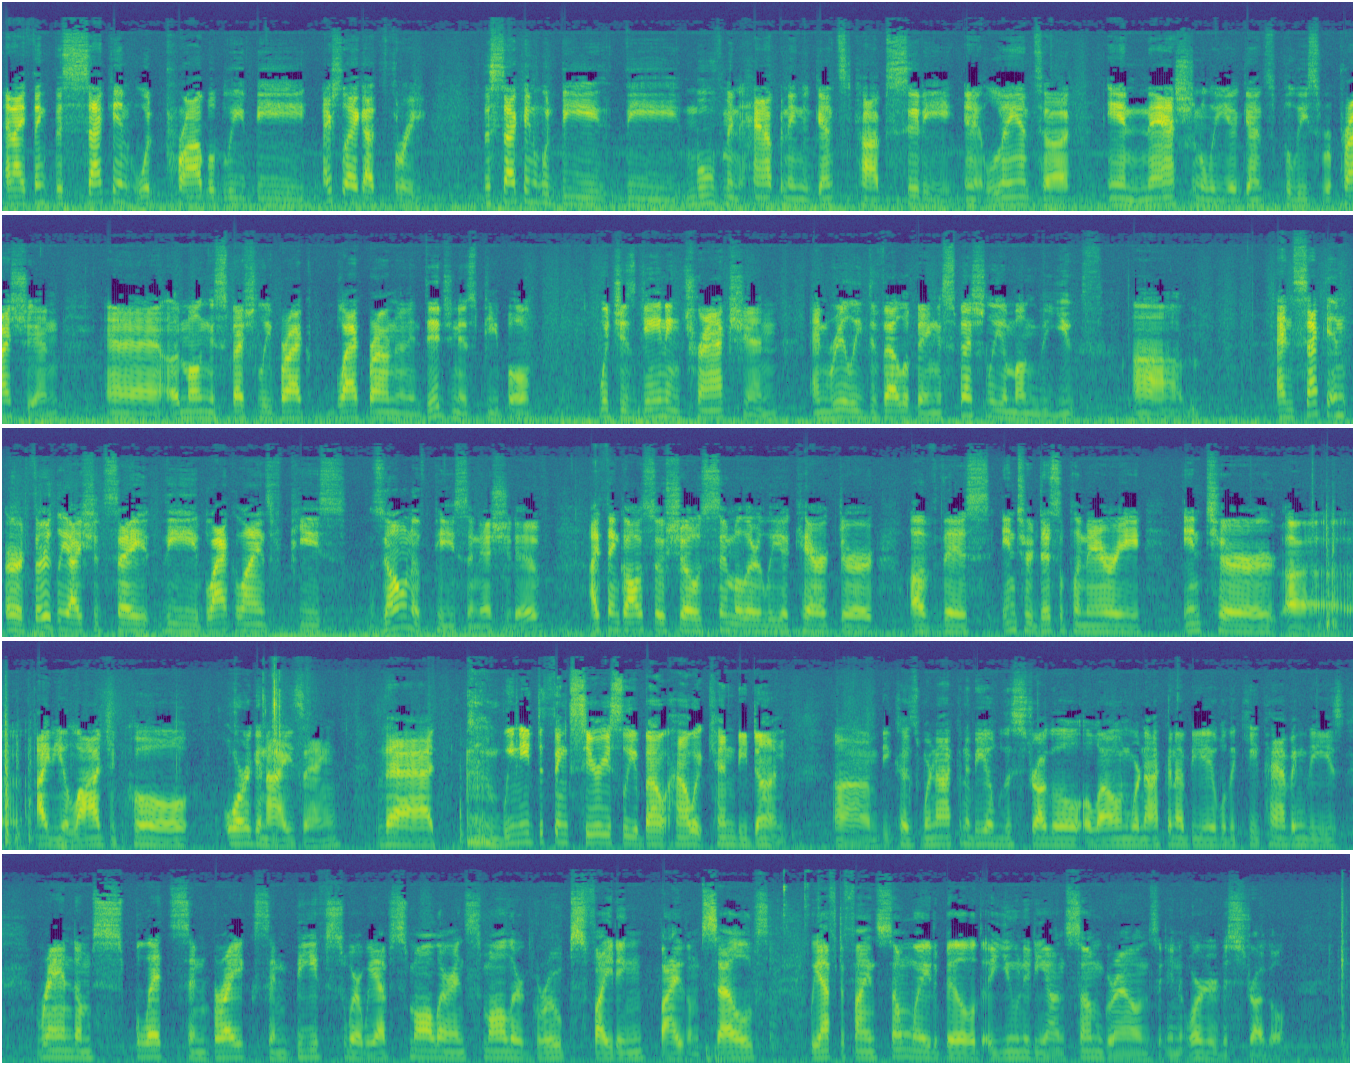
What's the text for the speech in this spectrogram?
And I think the second would probably be actually, I got three. The second would be the movement happening against Cop City in Atlanta and nationally against police repression uh, among especially black, black, brown, and indigenous people which is gaining traction and really developing, especially among the youth. Um, and second, or thirdly, I should say, the Black Alliance for Peace Zone of Peace initiative, I think also shows similarly a character of this interdisciplinary, inter uh, ideological organizing that we need to think seriously about how it can be done um, because we're not going to be able to struggle alone. We're not going to be able to keep having these random splits and breaks and beefs where we have smaller and smaller groups fighting by themselves. We have to find some way to build a unity on some grounds in order to struggle.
